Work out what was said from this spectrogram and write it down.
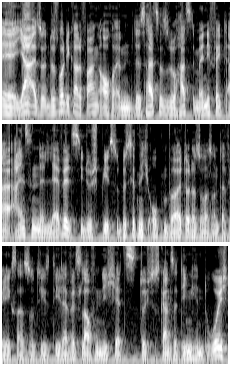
Äh, ja, also das wollte ich gerade fragen auch. Ähm, das heißt also, du hast im Endeffekt äh, einzelne Levels, die du spielst. Du bist jetzt nicht Open World oder sowas unterwegs. Also die, die Levels laufen nicht jetzt durch das ganze Ding hindurch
